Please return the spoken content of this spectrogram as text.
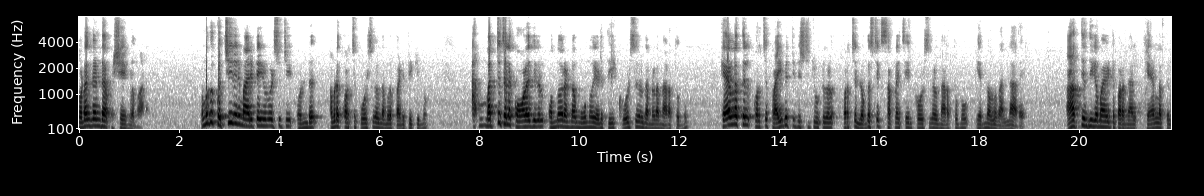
തുടങ്ങേണ്ട വിഷയങ്ങളുമാണ്. നമുക്ക് കൊച്ചിയിൽ ഒരു മാരിടൈം യൂണിവേഴ്സിറ്റി ഉണ്ട്. അവിടെ കുറച്ച് കോഴ്സുകൾ നമ്മൾ പഠിപ്പിക്കുന്നു. മറ്റു ചില കോളേജുകൾ ഒന്നോ രണ്ടോ മൂന്നോ എടുത്ത് ഈ കോഴ്സുകൾ നമ്മൾ നടത്തുന്നു. കേരളത്തിൽ കുറച്ച് പ്രൈവറ്റ് ഇൻസ്റ്റിറ്റ്യൂട്ടുകൾ കുറച്ച് ലോജിസ്റ്റിക്സ് സപ്ലൈ ചെയിൻ കോഴ്സുകൾ നടത്തുന്നു എന്നുള്ളതല്ലാതെ ആത്യന്തികമായിട്ട് പറഞ്ഞാൽ കേരളത്തിൽ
